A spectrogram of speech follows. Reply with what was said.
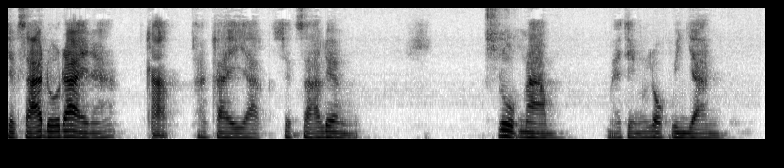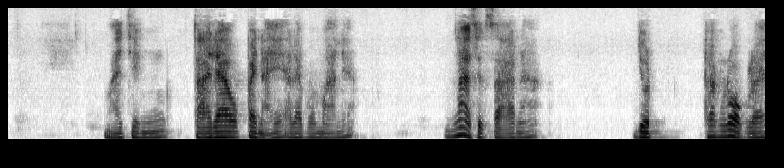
ศึกษาดูได้นะครับถ้าใครอยากศึกษาเรื่องรูปนาม หมายถึงโลกวิญญาณ หมายถึงตายแล้วไปไหนอะไรประมาณเนี้ยน่าศึกษานะ หยุดทั้งโลกเลย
